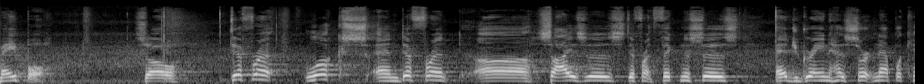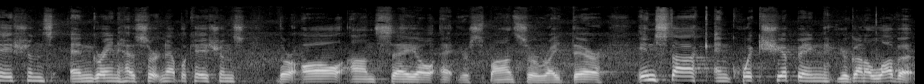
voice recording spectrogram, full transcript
maple. So different looks and different uh, sizes, different thicknesses. Edge grain has certain applications, end grain has certain applications. They're all on sale at your sponsor right there. In stock and quick shipping, you're going to love it.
